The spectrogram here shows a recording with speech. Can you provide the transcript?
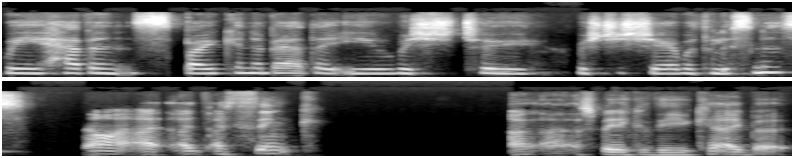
we haven't spoken about that you wish to wish to share with listeners? No, I, I think I, I, speak of the UK, but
